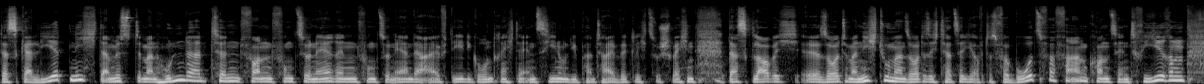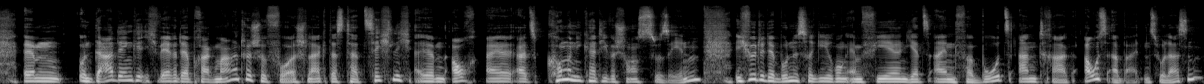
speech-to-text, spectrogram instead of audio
das skaliert nicht. Da müsste man Hunderten von Funktionärinnen und Funktionären der AfD die Grundrechte entziehen, um die Partei wirklich zu schwächen. Das, glaube ich, äh, sollte man nicht tun. Man sollte sich tatsächlich auf das Verbotsverfahren konzentrieren. Ähm, und da denke ich, wäre der pragmatische Vorschlag, das tatsächlich ähm, auch äh, als kommunikative Chance zu sehen. Ich würde der Bundesregierung empfehlen, jetzt einen Verbotsantrag ausarbeiten zu lassen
